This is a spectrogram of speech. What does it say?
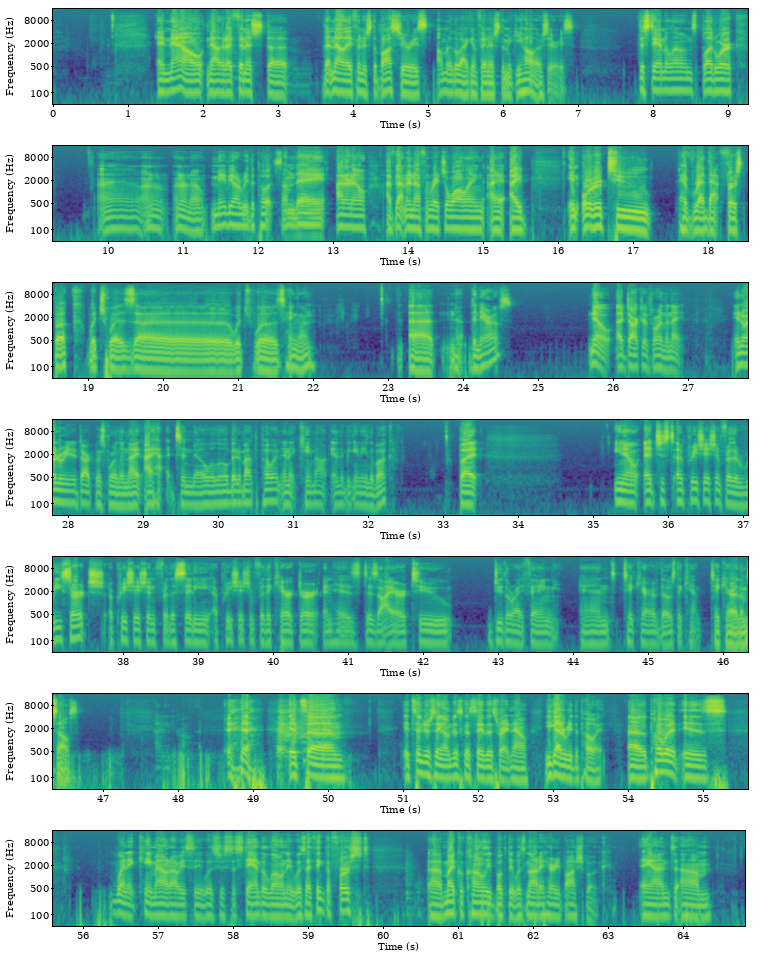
And now, now that I finished the that now that I finished the Bosch series, I'm gonna go back and finish the Mickey Haller series. The standalones, Bloodwork. Uh, I don't. I don't know. Maybe I'll read the poet someday. I don't know. I've gotten enough from Rachel Walling. I, I in order to have read that first book, which was uh, which was hang on, uh, no, the Narrows. No, a Darkness More the Night. In order to read A Darkness More Than the Night, I had to know a little bit about the poet, and it came out in the beginning of the book. But you know, just appreciation for the research, appreciation for the city, appreciation for the character, and his desire to do the right thing and take care of those that can't take care of themselves. I need to come. it's um, it's interesting. I'm just gonna say this right now. You got to read the poet. Uh, the poet is when it came out. Obviously, it was just a standalone. It was, I think, the first uh, Michael Connelly book that was not a Harry Bosch book, and um,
